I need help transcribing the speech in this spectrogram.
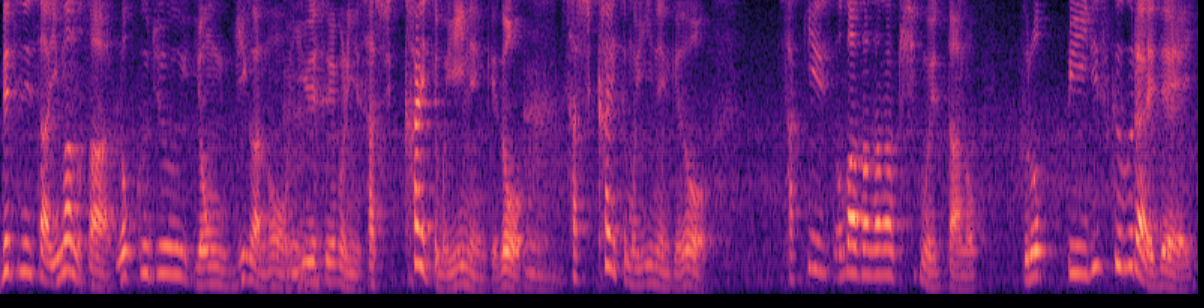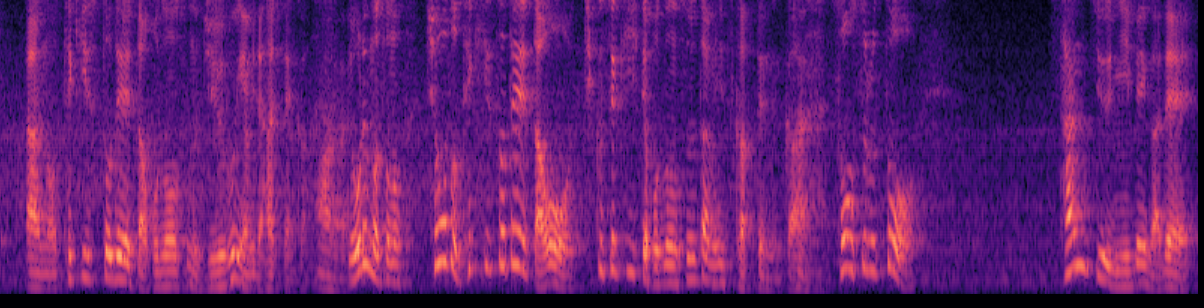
別にさ今のさ64ギガのうん。USB メモリーに差し替えてもいいねんけど、う差し替えてもいいねんけどさっき小川さんが岸君も言ったあのフロッピーディスクぐらいであのテキストデータを保存するの十分やみたいな話やんか。んはい。で俺もそのちょうどテキストデータを蓄積して保存するために使ってんねんか、はい。そうすると32メガで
